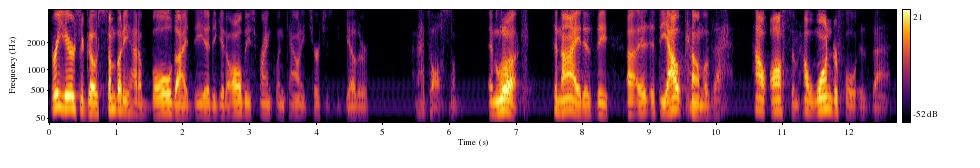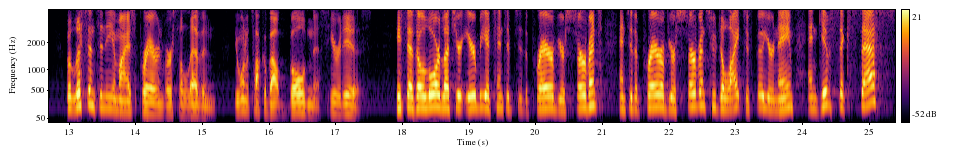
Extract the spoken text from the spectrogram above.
Three years ago, somebody had a bold idea to get all these Franklin County churches together. That's awesome. And look, tonight is the, uh, is the outcome of that. How awesome, how wonderful is that? But listen to Nehemiah's prayer in verse 11. You want to talk about boldness? Here it is. He says, O Lord, let your ear be attentive to the prayer of your servant and to the prayer of your servants who delight to fill your name, and give success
